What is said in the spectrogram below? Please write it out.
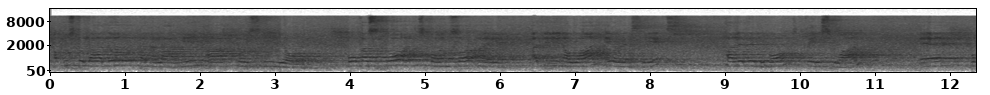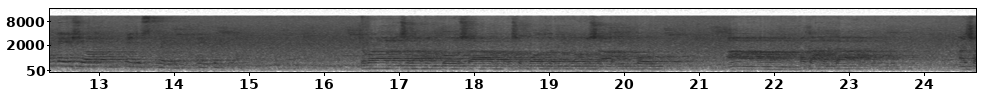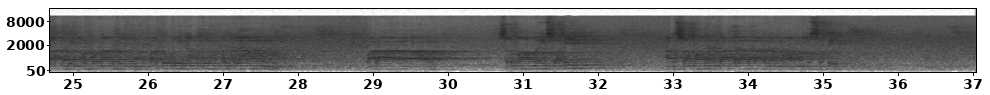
Apostolado ng Panalangin at Corsilio. Bukas po ang sponsor ay Adelina 1, Area 6, Holiday Home, Phase 1, and Vocation Ministry. Thank you po. So maraming salamat po sa pagsuporta ninyo sa ating pong ah, paghahanda. Sabi nga po natin, patuloy natin panalangin para sa mga may sakit at sa mga nag-aalaga ng mga may sakit.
